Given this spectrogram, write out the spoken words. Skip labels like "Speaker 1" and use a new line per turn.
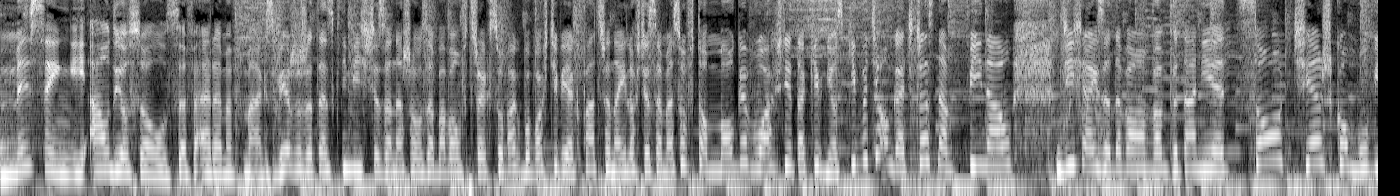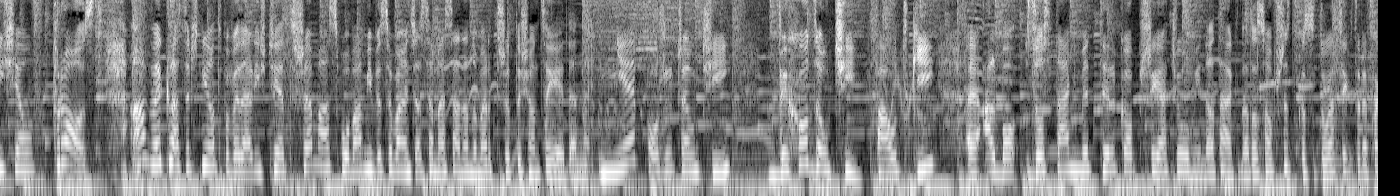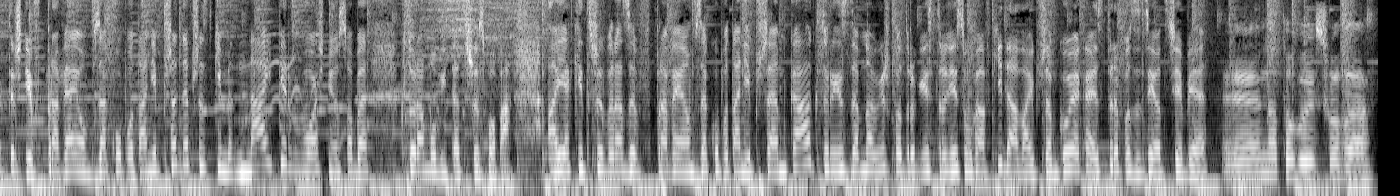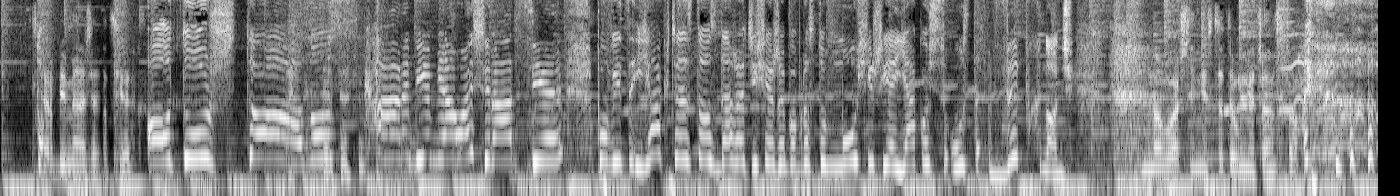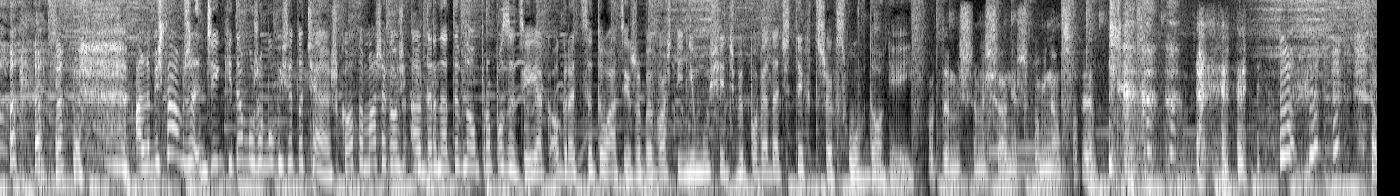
Missing i Audio Souls w RMF Max. Wierzę, że tęskniliście za naszą zabawą w trzech słowach, bo właściwie jak patrzę na ilość SMS-ów, to mogę właśnie takie wnioski wyciągać. Czas na finał. Dzisiaj zadawałam wam pytanie, co ciężko mówi się wprost? A wy klasycznie odpowiadaliście trzema słowami, wysyłając SMS-a na numer 3001. Nie pożyczę ci wychodzą ci fałdki e, albo zostańmy tylko przyjaciółmi. No tak, no to są wszystko sytuacje, które faktycznie wprawiają w zakłopotanie przede wszystkim najpierw właśnie osobę, która mówi te trzy słowa. A jakie trzy wyrazy wprawiają w zakłopotanie Przemka, który jest ze mną już po drugiej stronie słuchawki? Dawaj Przemku, jaka jest propozycja od ciebie?
E, no to były słowa Skarbie miałaś rację.
Otóż to! No skarbie miałaś rację! Powiedz, jak często zdarza ci się, że po prostu musisz je jakoś z ust wypchnąć?
No właśnie, niestety u mnie często.
Ale myślałam, że dzięki temu, że mówi się to ciężko, to masz jakąś alternatywną propozycję, jak ograć sytuację, żeby właśnie nie musieć wypowiadać tych trzech słów do niej.
Kurde, myślę, myślę, nie przypominam sobie.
